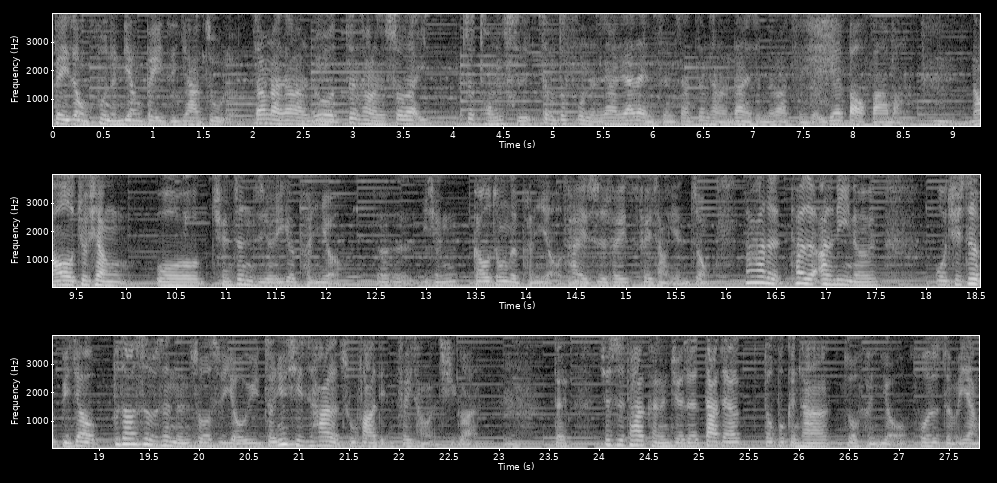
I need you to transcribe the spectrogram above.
被这种负能量被一直压住了。当然当然，如果正常人受到一就同时这么多负能量压在你身上，正常人当然是没办法承受，一定会爆发嘛。嗯，然后就像我前阵子有一个朋友，呃，以前高中的朋友，他也是非非常严重。那他的他的案例呢，我其实比较不知道是不是能说是忧郁症，因为其实他的出发点非常的奇怪。嗯，对，就是他可能觉得大家都不跟他做朋友，或是怎么样，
